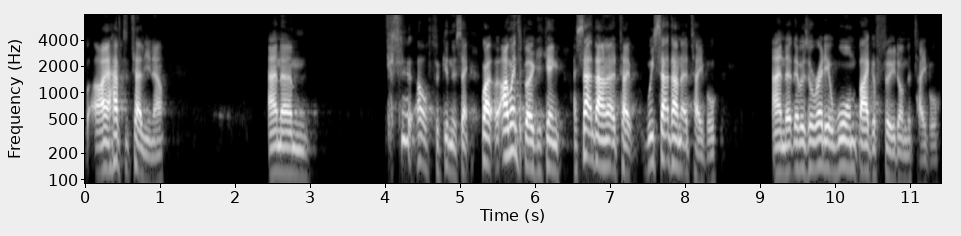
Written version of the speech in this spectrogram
But I have to tell you now. And, um, oh, for goodness sake. Right, I went to Burger King. I sat down at a table. We sat down at a table, and uh, there was already a warm bag of food on the table.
